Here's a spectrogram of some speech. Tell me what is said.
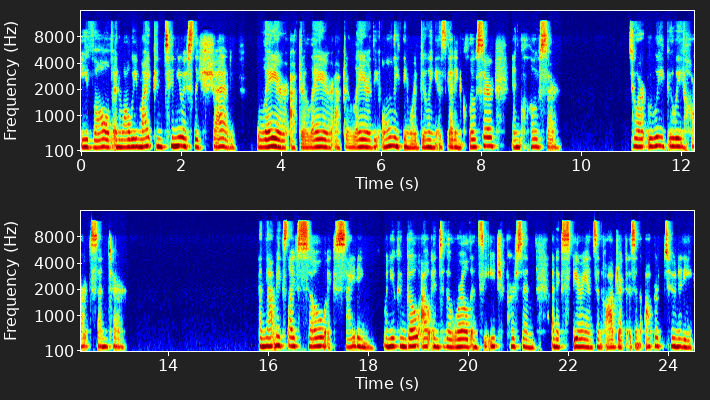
evolve. And while we might continuously shed layer after layer after layer, the only thing we're doing is getting closer and closer to our ooey gooey heart center. And that makes life so exciting when you can go out into the world and see each person and experience an object as an opportunity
